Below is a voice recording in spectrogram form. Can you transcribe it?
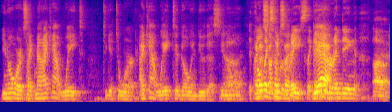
You know, where it's like, man, I can't wait to get to work. I can't wait to go and do this. You know, It felt like some exciting. race, like yeah. a never-ending uh,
